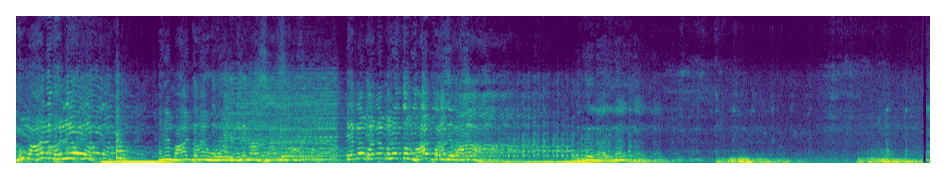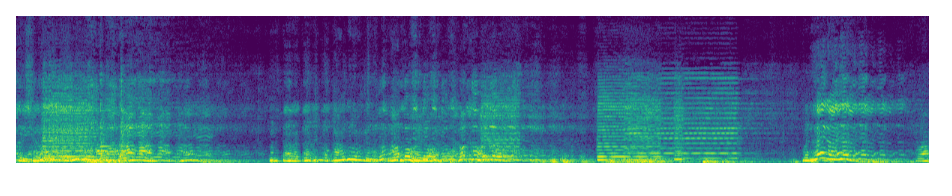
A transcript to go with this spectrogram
હું માન ભલ્યો અને માં તને હું ઓળખી ના શક્યો. એટલે મને મને તો માફ કરી માં અરે રાજા. પણ તારા ગઢનો કાંગરો મેં હલ્યો નહોતો હલ્યો પણ હે રાજા હા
